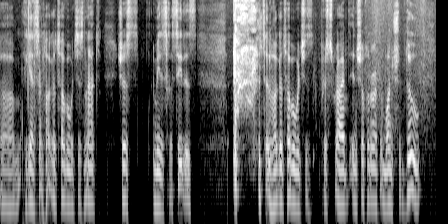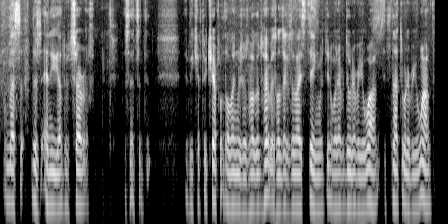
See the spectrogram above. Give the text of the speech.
Um, again, it's anhaga tova, which is not just, I mean, it's chasidus. it's anhaga which is prescribed in Shulchan Aruch that one should do unless there's any other tzarech. So that's a, you have to be careful of the language of Hanhaga Tova, it sounds like it's a nice thing, you know, whatever, do whatever you want. It's not do whatever you want.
